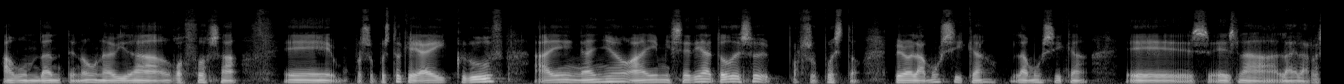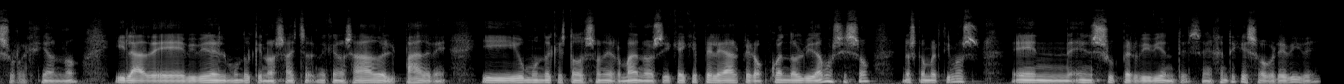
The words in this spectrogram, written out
abundante, ¿no? Una vida gozosa. Eh, por supuesto que hay cruz, hay engaño, hay miseria, todo eso, por supuesto. Pero la música, la música es, es la, la, de la resurrección, ¿no? Y la de vivir en el mundo que nos ha hecho, que nos ha dado el Padre y un mundo que todos son hermanos y que hay que pelear, pero cuando olvidamos eso nos convertimos en, en supervivientes, en gente que sobrevive,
